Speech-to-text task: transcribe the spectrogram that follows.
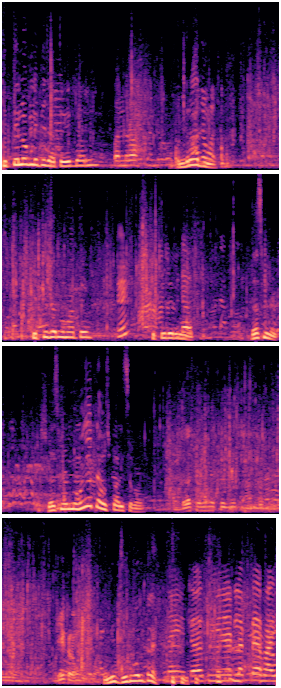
कितने लोग लेके जाते हो एक बार में? पंद्रह। पंद्रह आदमी कितनी देर घुमाते हो? हम्म? कितनी देर घुमाते दस मिनट। दस मिनट में हो जाता है उस पार सवार? दस मिनट एक राउंड अमित झूठ बोलता है? नहीं दस मिनट लगता है भाई।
